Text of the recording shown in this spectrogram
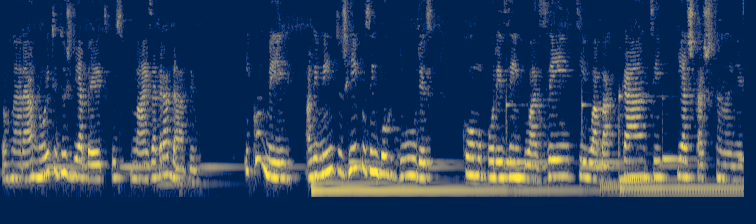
tornará a noite dos diabéticos mais agradável. E comer alimentos ricos em gorduras, como por exemplo o azeite, o abacate e as castanhas,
